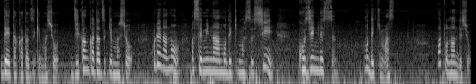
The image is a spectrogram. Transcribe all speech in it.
データ片付けましょう。時間片付けましょう。これらのセミナーもできますし個人レッスンもできます。あと何でしょう？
